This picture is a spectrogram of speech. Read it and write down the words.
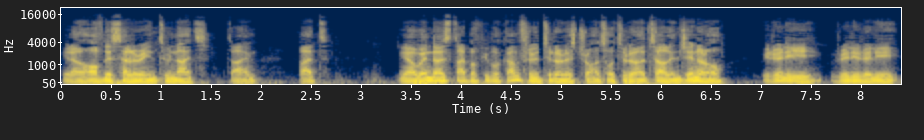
you know, half their salary in two nights time. But, you know, when those type of people come through to the restaurants or to the hotel in general, we really, really, really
